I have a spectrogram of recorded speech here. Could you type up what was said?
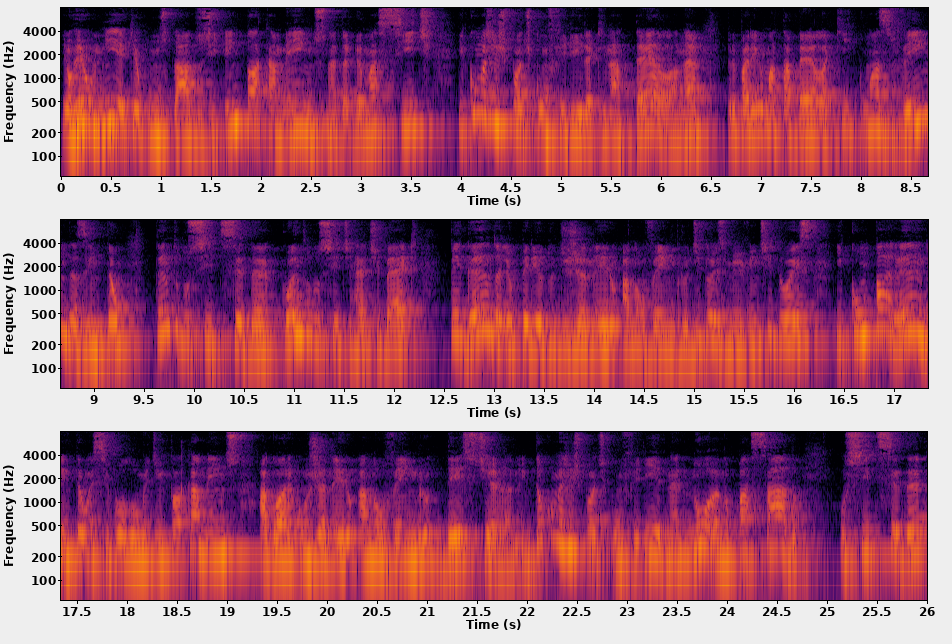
Eu reuni aqui alguns dados de emplacamentos né, da Gama City e como a gente pode conferir aqui na tela, né, preparei uma tabela aqui com as vendas, então, tanto do City Sedan quanto do City Hatchback, pegando ali o período de janeiro a novembro de 2022 e comparando então esse volume de emplacamentos agora com janeiro a novembro deste ano. Então, como a gente pode conferir, né, no ano passado o City Sedan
